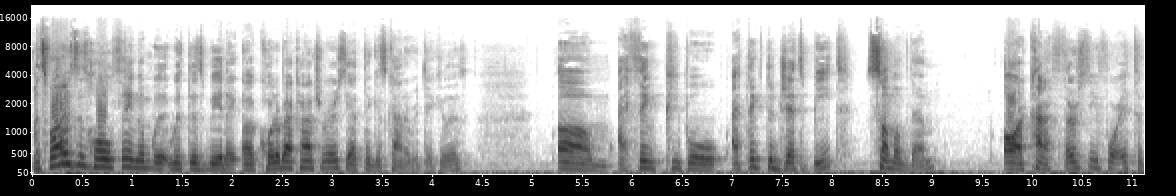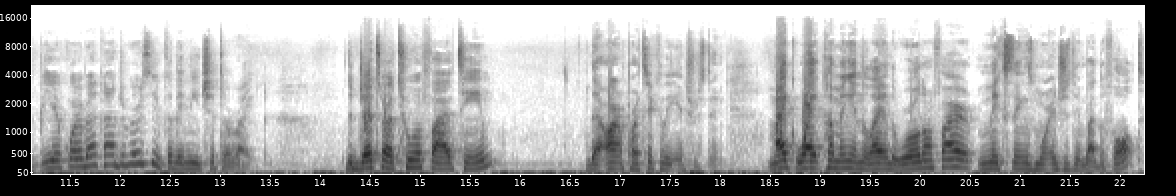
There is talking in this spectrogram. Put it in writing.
as far as this whole thing with, with this being a, a, quarterback controversy, I think it's kind of ridiculous. Um, I think people, I think the Jets beat some of them are kind of thirsty for it to be a quarterback controversy because they need shit to write. The Jets are a two and five team that aren't particularly interesting. Mike White coming in the light the world on fire makes things more interesting by default.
